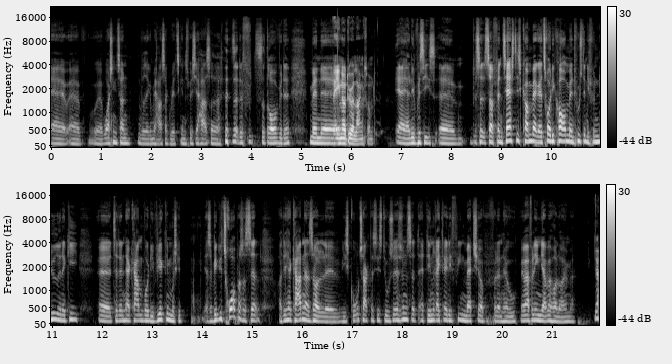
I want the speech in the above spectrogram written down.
af, af, af Washington. Nu ved jeg ikke, om jeg har sagt Redskins. Hvis jeg har, så, så, det, så dropper vi det. Men, øh, Vaner dør langsomt. Ja, ja, lige præcis. Øh, så, så fantastisk comeback, og jeg tror, de kommer med en fuldstændig fornyet energi øh, til den her kamp, hvor de virkelig måske, altså virkelig tror på sig selv, og det her Cardinals hold øh, viste gode takter sidste uge, så jeg synes, at, at det er en rigtig, rigtig fin matchup for den her uge. I hvert fald en, jeg vil holde øje med. Ja,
